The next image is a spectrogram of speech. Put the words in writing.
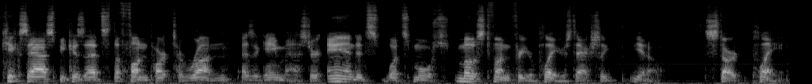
kicks ass because that's the fun part to run as a game master and it's what's most most fun for your players to actually, you know, start playing.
